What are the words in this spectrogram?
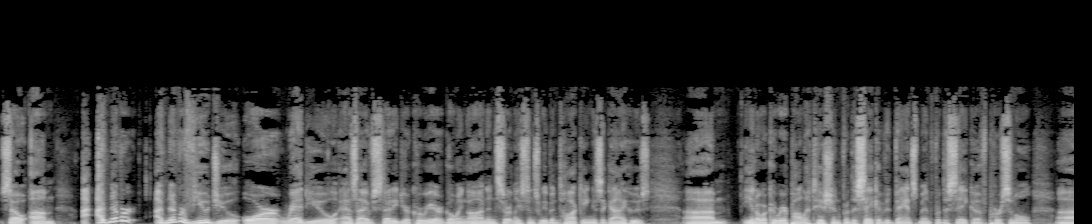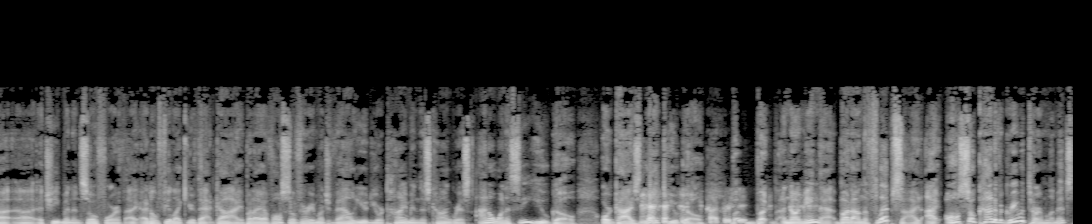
So um, I, I've never I've never viewed you or read you as I've studied your career going on, and certainly since we've been talking, as a guy who's um, you know, a career politician for the sake of advancement, for the sake of personal uh, uh, achievement, and so forth. I, I, don't feel like you're that guy, but I have also very much valued your time in this Congress. I don't want to see you go or guys like you go. but, but no, I mean that. But on the flip side, I also kind of agree with term limits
